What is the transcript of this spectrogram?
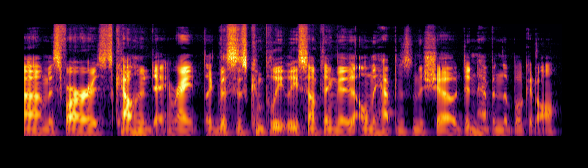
um, as far as Calhoun Day, right? Like this is completely something that only happens in the show, didn't happen in the book at all.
